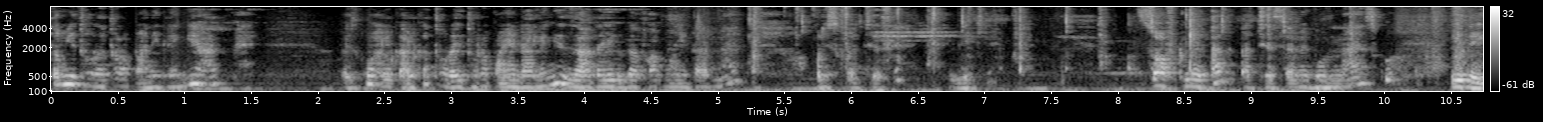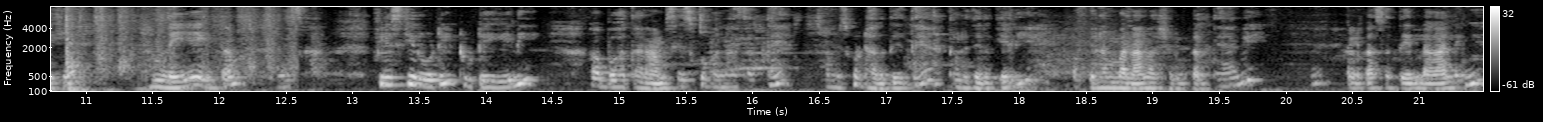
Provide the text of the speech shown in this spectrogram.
तो हम ये थोड़ा थोड़ा पानी लेंगे हाथ में। इसको हल्का हल्का थोड़ा ही थोड़ा पानी डालेंगे। ज़्यादा एक दफ़ा नहीं डालना है। और इसको अच्छे से देखिए। सॉफ्ट में तक अच्छे से हमें भूनना है इसको। ये देखिए, हमने ये एकदम इसका फिर इसकी रोटी टूटेगी नहीं। और बहुत आराम से इसको बना सकते हैं। हम इसको ढक देते हैं थोड़ी देर के लिए और फिर हम बनाना शुरू करते हैं अभी। हल्का सा तेल लगा लेंगे।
